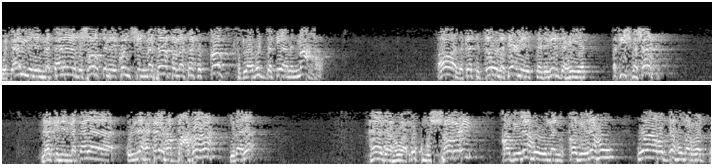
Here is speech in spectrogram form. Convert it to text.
وتأمن المسألة بشرط ما يكونش المسافة مسافة قصر لابد فيها من محرم آه إذا كانت الدولة تعمل التدابير دهيت مفيش مشاكل. لكن المسألة كلها تايهة ببعضها يبقى لا. هذا هو حكم الشرع قبله من قبله ورده من رد.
